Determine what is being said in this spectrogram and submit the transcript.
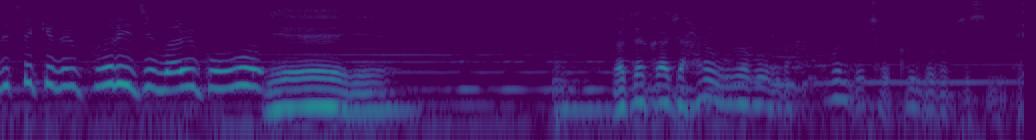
우리 새끼들 버리지 말고 예, 예. 여태까지 하늘 것도 한 번도 저 그런 적 없었습니다.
